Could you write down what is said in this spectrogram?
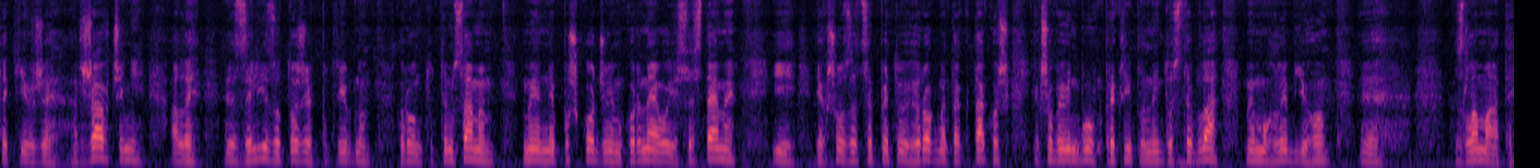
такі вже ржавчині, але залізо теж потрібно ґрунту. Тим самим ми не пошкоджуємо кореневої системи. І якщо зацепити огірок, ми так також, якщо б він був прикріплений до стебла, ми могли б його е, зламати.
